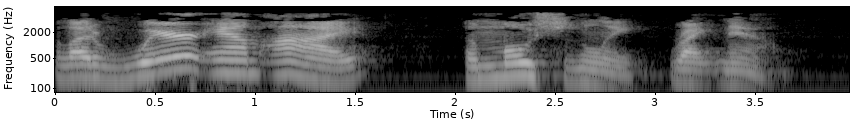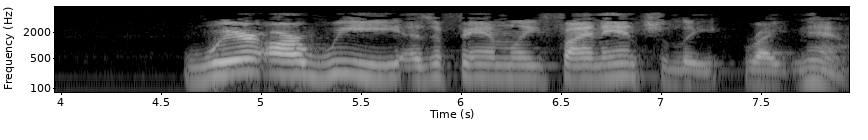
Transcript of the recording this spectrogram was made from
In light of where am I emotionally right now? Where are we as a family financially right now?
